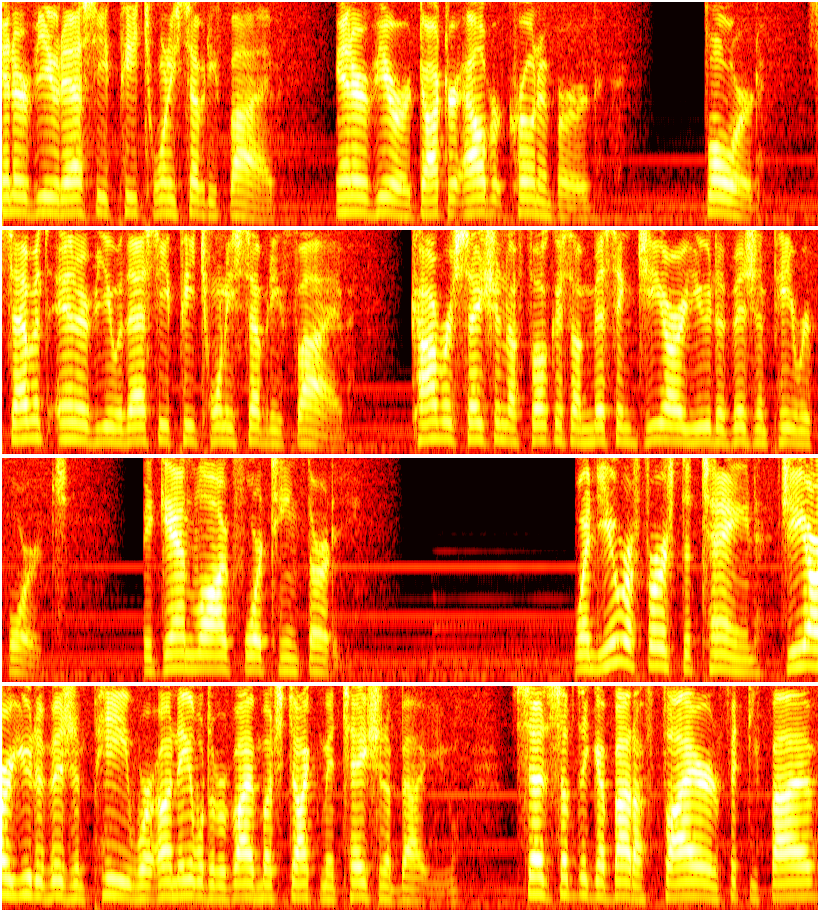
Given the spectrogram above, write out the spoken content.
Interviewed SCP-2075 Interviewer Dr. Albert Cronenberg Forward Seventh interview with SCP-2075 Conversation to focus on missing GRU Division P reports. Begin Log 1430 When you were first detained, GRU Division P were unable to provide much documentation about you. Said something about a fire in 55?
